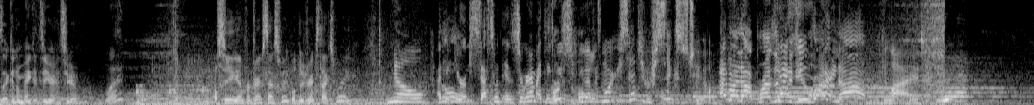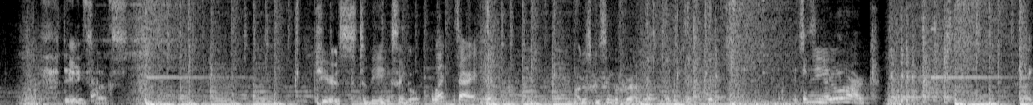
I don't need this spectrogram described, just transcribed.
Is that gonna make it to your Instagram? What? I'll see you again for drinks next week. We'll do drinks next week. No. I think you're obsessed with Instagram. I think First you, of you all- have a Mort, you said you were six two. Am I not present Yes, with you, you right now? You lied. Dating sucks. Cheers to being single. What? Sorry. I'll just be single forever. It's, New York.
